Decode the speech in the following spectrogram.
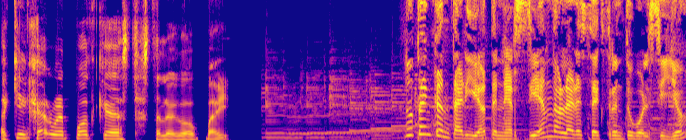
aquí en Hardware Podcast. Hasta luego, bye. ¿No te encantaría tener 100 dólares extra en tu bolsillo?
